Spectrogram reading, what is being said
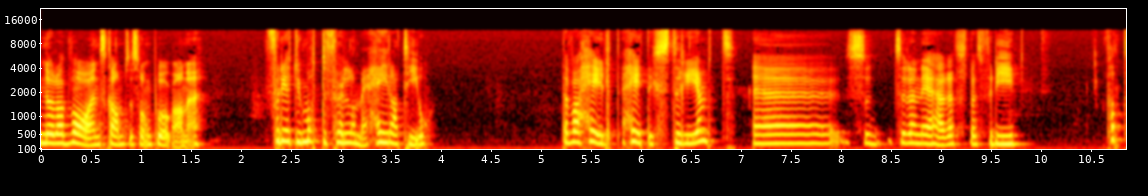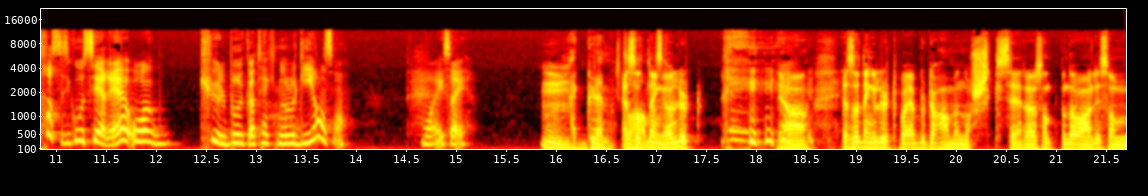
når det var en Skam-sesong pågående. Fordi at du måtte følge med hele tida. Det var helt, helt ekstremt. Eh, så, så den er her rett og slett fordi Fantastisk god serie, og kul bruk av teknologi, altså. Må jeg si. Jeg glemte Jeg å ha med lurte Ja, jeg satt lenge og lurte på Jeg burde ha med norsk serie, og sånt, men det var liksom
